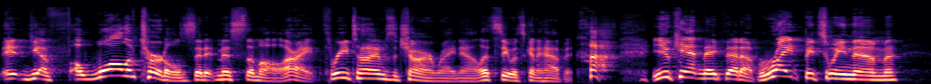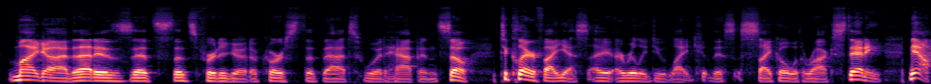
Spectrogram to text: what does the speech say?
it, you have a wall of turtles and it missed them all. All right, three times the charm right now. Let's see what's going to happen. you can't make that up. Right between them, My God, that is that's that's pretty good. Of course, that that would happen. So to clarify, yes, I, I really do like this cycle with Rocksteady. Now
